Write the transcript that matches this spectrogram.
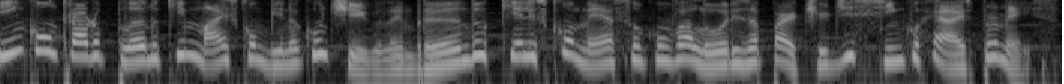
e encontrar o plano que mais combina contigo. Lembrando que eles começam com valores a partir de R$ reais por mês.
